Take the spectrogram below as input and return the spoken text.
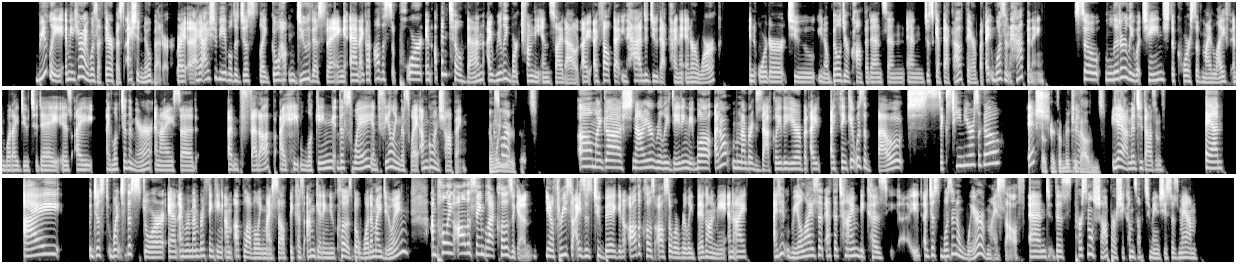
really, I mean, here I was a therapist. I should know better, right? I, I should be able to just like go out and do this thing. And I got all the support. And up until then, I really worked from the inside out. I, I felt that you had to do that kind of inner work in order to, you know, build your confidence and and just get back out there. But it wasn't happening. So literally what changed the course of my life and what I do today is I I looked in the mirror and I said, I'm fed up. I hate looking this way and feeling this way. I'm going shopping. and what year is this? Oh my gosh, now you're really dating me. Well, I don't remember exactly the year, but I I think it was about 16 years ago ish. Okay, so mid you know, 2000s. Yeah, mid 2000s. And I just went to the store and I remember thinking, I'm up leveling myself because I'm getting new clothes. But what am I doing? I'm pulling all the same black clothes again, you know, three sizes too big. You know, all the clothes also were really big on me. And I, I didn't realize it at the time because I, I just wasn't aware of myself. And this personal shopper, she comes up to me and she says, ma'am,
